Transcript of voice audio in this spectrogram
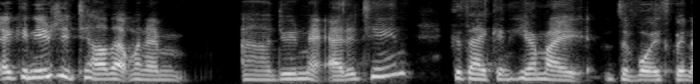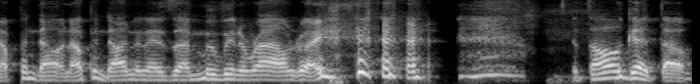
I can usually tell that when i'm uh, doing my editing because i can hear my the voice going up and down up and down and as i'm moving around right it's all good though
